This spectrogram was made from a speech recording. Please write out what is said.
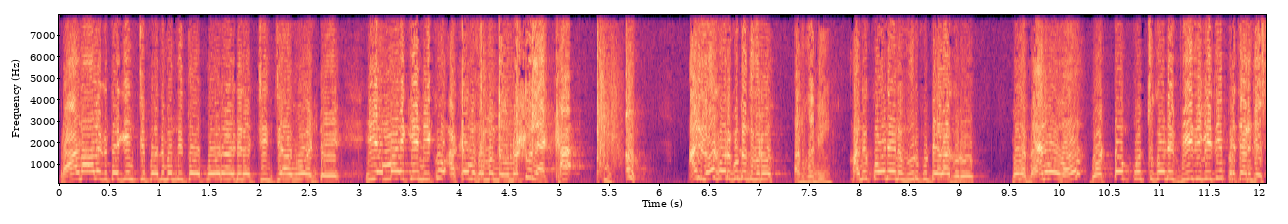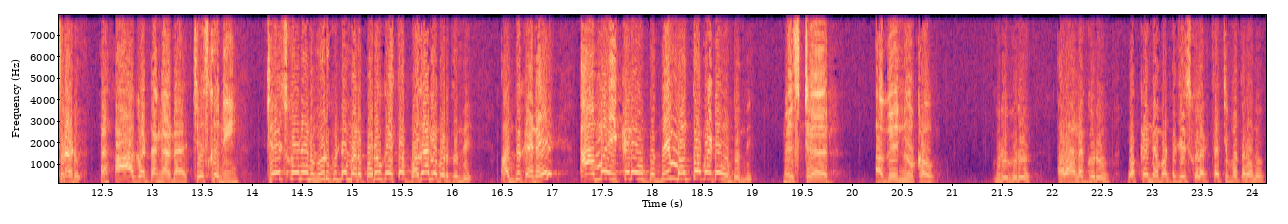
ప్రాణాలకు తెగించి పది మందితో పోరాడి రక్షించావు అంటే ఈ అమ్మాయికి నీకు అక్రమ సంబంధం ఉన్నట్టు లెక్క. అని లోకం అనుకుంటుంది గురు. అనుకొని? అనుకో నేను ఊరుకుంటే ఎలా గురు. వీళ్ళ మేనమామ గొట్టం పుచ్చుకొని వీధి వీధి ప్రచారం చేస్తున్నాడు. ఆ గొట్టంగాడ చేసుకొని? చేసుకొని నేను ఊరుకుంటే మన పరువు కాస్త బజార్లో పడుతుంది. అందుకనే ఆ అమ్మాయి ఇక్కడే ఉంటుంది మనతో పాటే ఉంటుంది. మిస్టర్ అవే నోకవు గురు గురు అలా అన గురు. ఒక్కడే వంట చేసుకోలేక చచ్చిపోతున్నాను.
